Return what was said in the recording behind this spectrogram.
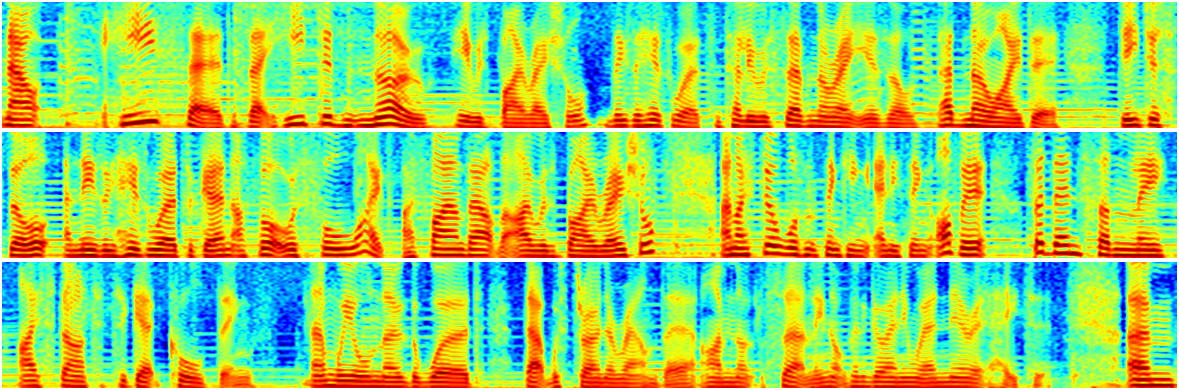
Now, he said that he didn't know he was biracial. These are his words until he was seven or eight years old. Had no idea. He just thought, and these are his words again, I thought it was full white. I found out that I was biracial and I still wasn't thinking anything of it. But then suddenly I started to get called things. And we all know the word that was thrown around there. I'm not certainly not going to go anywhere near it, hate it. Um,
